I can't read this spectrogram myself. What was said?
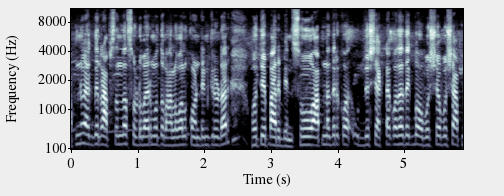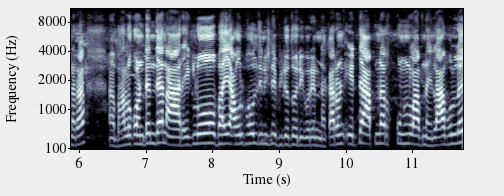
আপনিও একদিন রাফসান্দা ছোটো ভাইয়ের মতো ভালো ভালো কন্টেন্ট ক্রিয়েটর হতে পারবেন। সো আপনাদের উদ্দেশ্যে একটা কথা থাকবে, অবশ্যই অবশ্যই আপনারা ভালো কন্টেন্ট দেন, আর এগুলো ভাই আউল ফাউল জিনিস নিয়ে ভিডিও তৈরি করেন না। কারণ এতে আপনার কোনো লাভ নাই। লাভ হলে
